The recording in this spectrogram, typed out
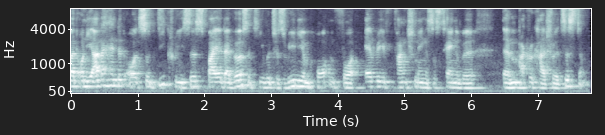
but on the other hand, it also decreases biodiversity, which is really important for every functioning, sustainable um, agricultural system.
